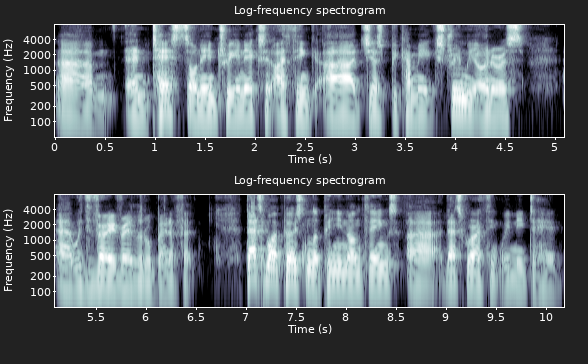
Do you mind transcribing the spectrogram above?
um, and tests on entry and exit, I think are just becoming extremely onerous uh, with very, very little benefit. That's my personal opinion on things. Uh, that's where I think we need to head.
